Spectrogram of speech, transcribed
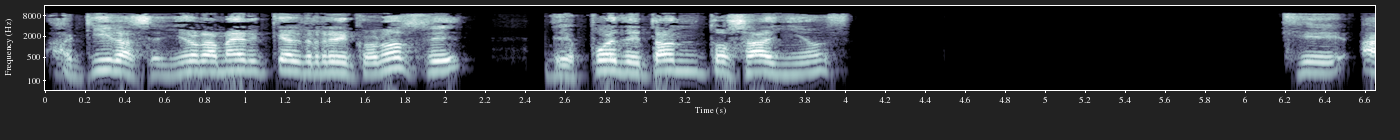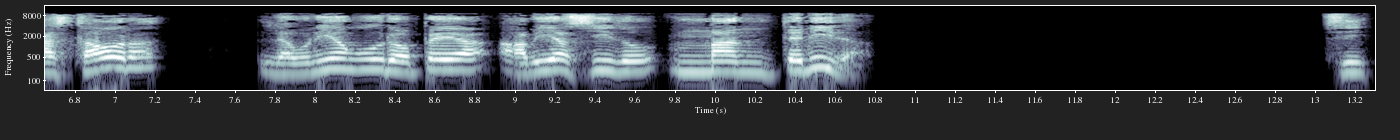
aquí la señora Merkel reconoce, después de tantos años, que hasta ahora la Unión Europea había sido mantenida sí,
